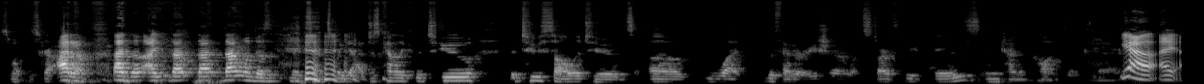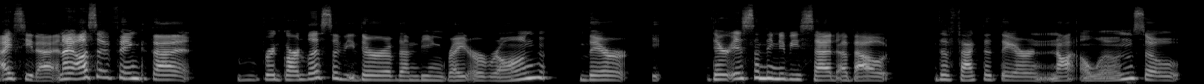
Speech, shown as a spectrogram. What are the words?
smoke the cigar. I don't know. I, I, that that that one doesn't make sense, but yeah, just kind of like the two the two solitudes of what the Federation or what Starfleet is in kind of conflict there. Yeah, I, I see that. And I also think that regardless of either of them being right or wrong, there there is something to be said about the fact that they are not alone. So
